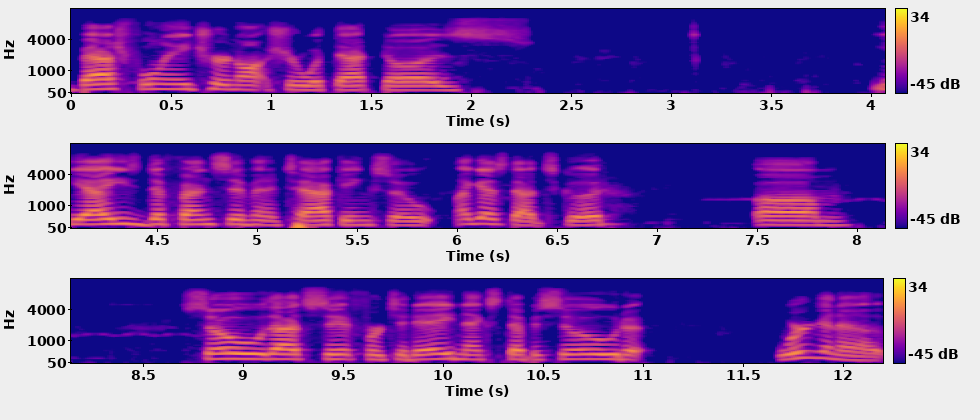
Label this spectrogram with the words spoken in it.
Bashful nature, not sure what that does. Yeah, he's defensive and attacking, so I guess that's good. Um, so that's it for today. Next episode, we're gonna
